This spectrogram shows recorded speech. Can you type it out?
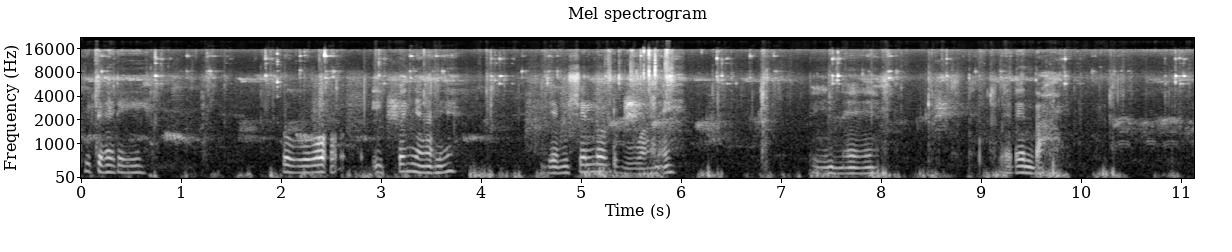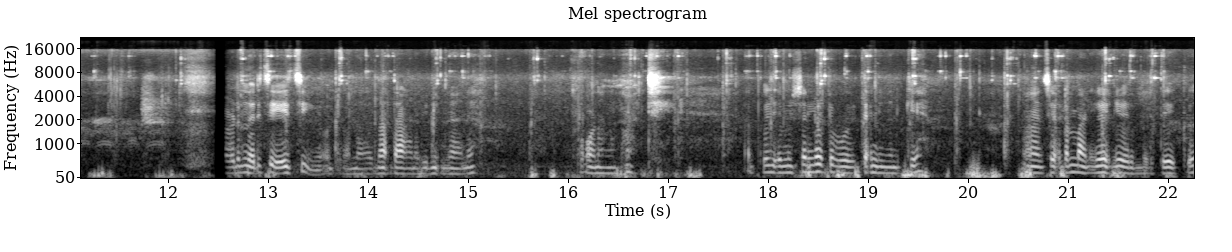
കൂട്ടുകാരെ ഇപ്പോൾ ഇപ്പം ഞാൻ ജംഗ്ഷനിലോട്ട് പോവാണേ. പിന്നെ വേറെ എന്താ അവിടെ നിന്നൊരു ചേച്ചി ഇങ്ങോട്ട് വന്നായിരുന്നു. അതാണ് പിന്നെ ഞാൻ ഫോണങ്ങ് മാറ്റി. അപ്പോൾ ജംഗ്ഷനിലോട്ട് പോയിട്ട് എനിക്ക് ചേട്ടൻ പണി കഴിഞ്ഞ് വരുമ്പോഴത്തേക്ക്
